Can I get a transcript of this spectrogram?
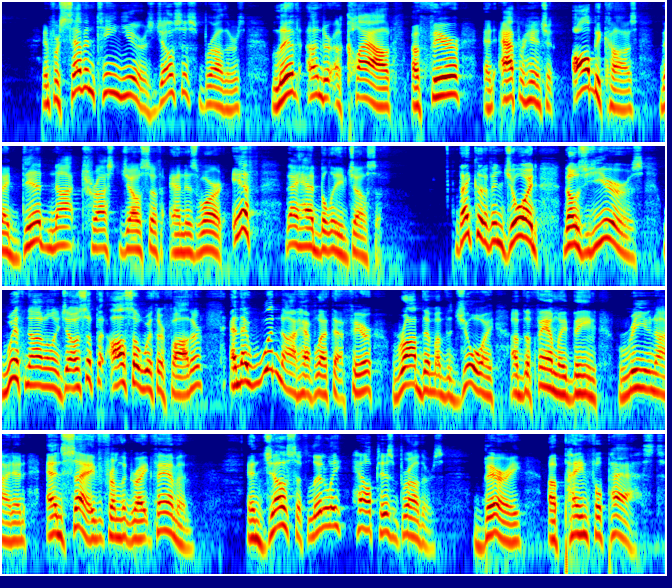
And for 17 years, Joseph's brothers lived under a cloud of fear and apprehension, all because they did not trust Joseph and his word. If they had believed Joseph, they could have enjoyed those years with not only Joseph, but also with their father and they would not have let that fear rob them of the joy of the family being reunited and saved from the great famine. And Joseph literally helped his brothers bury a painful past.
